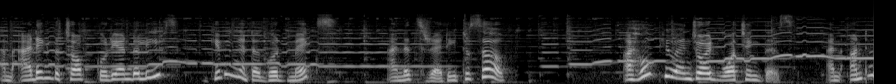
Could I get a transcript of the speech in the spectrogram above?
I'm adding the chopped coriander leaves, giving it a good mix and it's ready to serve. I hope you enjoyed watching this. And until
